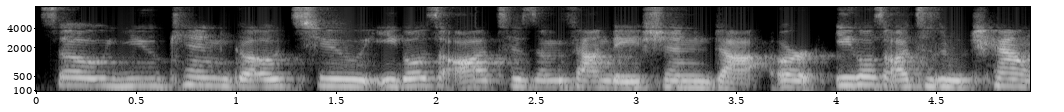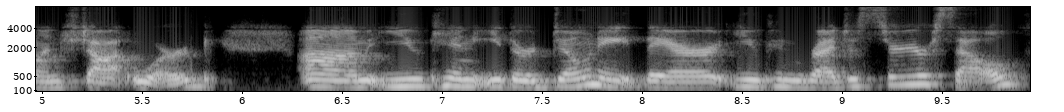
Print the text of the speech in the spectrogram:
So you can go to Eagles Autism Foundation dot, or Eagles Autism Challenge.org. Um, you can either donate there, you can register yourself.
